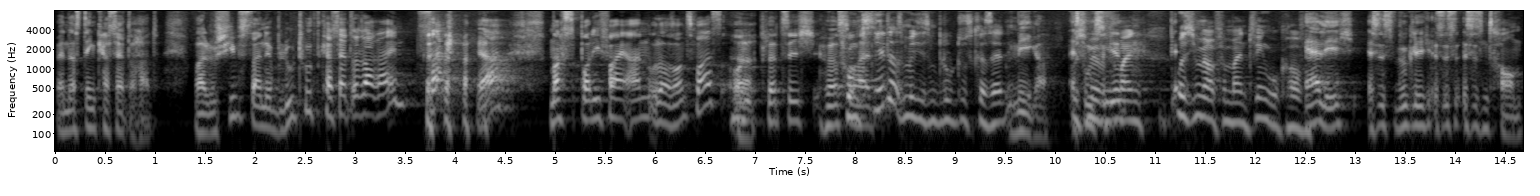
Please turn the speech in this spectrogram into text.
wenn das Ding Kassette hat. Weil du schiebst deine Bluetooth-Kassette da rein, zack, ja, machst Spotify an oder sonst was und plötzlich hörst Funktioniert du halt. das mit diesen Bluetooth-Kassetten? Mega. Es Muss ich, mir für funktioniert. meinen, muss ich mir mal für meinen Twingo kaufen. Ehrlich, es ist wirklich, es ist, es ist ein Traum.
